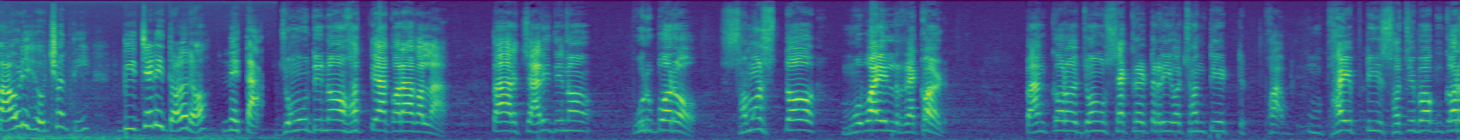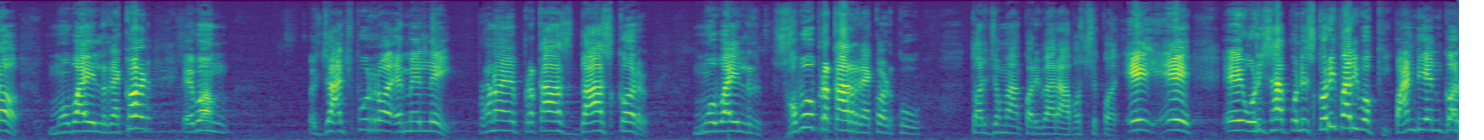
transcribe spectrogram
ବାଉଳି ହେଉଛନ୍ତି ବିଜେଡି ଦଳର ନେତା ଯେଉଁଦିନ ହତ୍ୟା କରାଗଲା ତାର ଚାରିଦିନ ପୂର୍ବର ସମସ୍ତ ମୋବାଇଲ ରେକର୍ଡ ତାଙ୍କର ଯେଉଁ ସେକ୍ରେଟାରୀ ଅଛନ୍ତି ଫାଇଭ୍ ଟି ସଚିବଙ୍କର ମୋବାଇଲ ରେକର୍ଡ ଏବଂ ଯାଜପୁରର ଏମ୍ ଏଲ୍ ଏ ପ୍ରଣୟ ପ୍ରକାଶ ଦାସଙ୍କର ମୋବାଇଲ ସବୁ ପ୍ରକାର ରେକର୍ଡକୁ ତର୍ଜମା କରିବାର ଆବଶ୍ୟକ ଏ ଏ ଏ ଓଡ଼ିଶା ପୋଲିସ କରିପାରିବ କି ପାଣ୍ଡିଆନଙ୍କର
